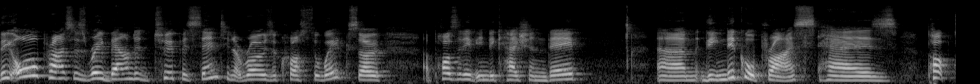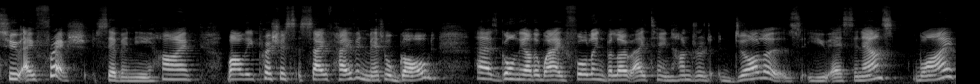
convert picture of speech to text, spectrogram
The oil prices rebounded 2% and it rose across the week, so a positive indication there. Um, the nickel price has popped to a fresh seven year high, while the precious safe haven metal gold has gone the other way, falling below $1,800 US an ounce. Why?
